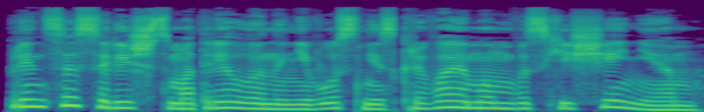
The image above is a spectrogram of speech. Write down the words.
Принцесса лишь смотрела на него с нескрываемым восхищением.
